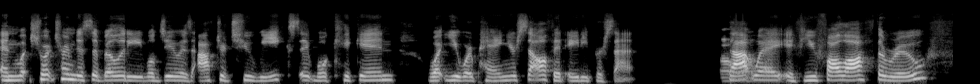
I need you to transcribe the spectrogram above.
And what short-term disability will do is after two weeks, it will kick in what you were paying yourself at eighty percent. Oh, that wow. way if you fall off the roof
